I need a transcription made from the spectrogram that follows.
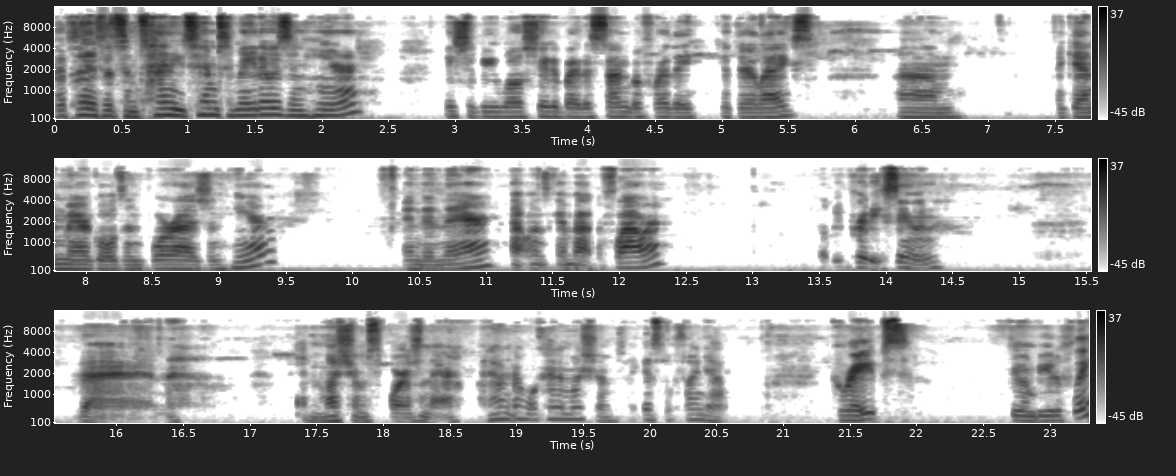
I planted some tiny Tim tomatoes in here. They should be well shaded by the sun before they get their legs. Um, again, marigolds and borage in here. And in there, that one's getting about to flower. It'll be pretty soon. Then, and mushroom spores in there. I don't know what kind of mushrooms. I guess we'll find out. Grapes, doing beautifully.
